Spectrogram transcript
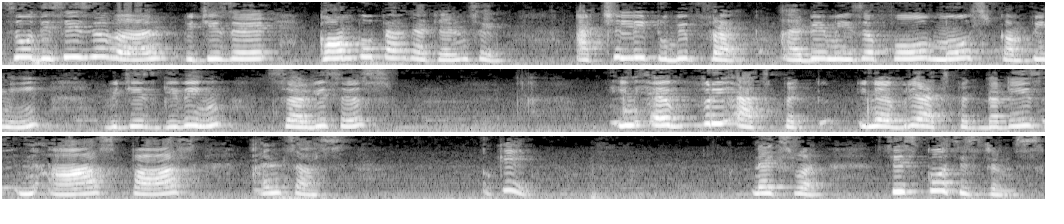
So, this is the one which is a combo pack I can say. Actually, to be frank, IBM is a foremost company which is giving services in every aspect, in every aspect that is in IaaS, PaaS and SaaS. Okay. Next one, Cisco Systems.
